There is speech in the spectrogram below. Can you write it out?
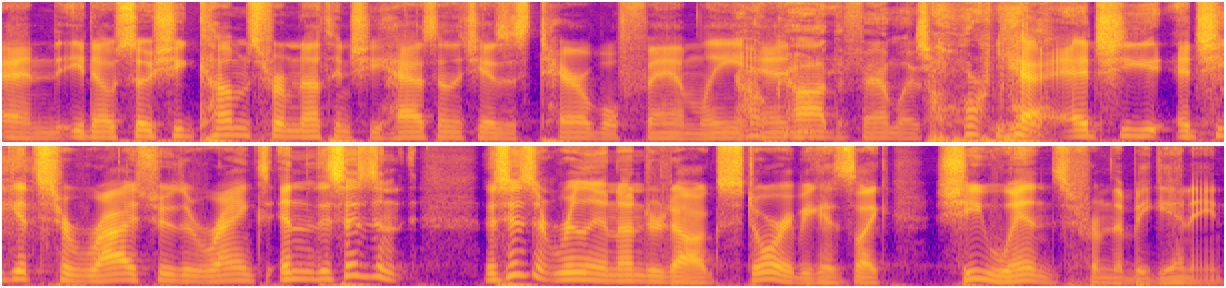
And you know, so she comes from nothing. She has nothing. She has this terrible family. Oh and, God, the family is horrible. yeah, and she and she gets to rise through the ranks. And this isn't this isn't really an underdog story because like she wins from the beginning.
